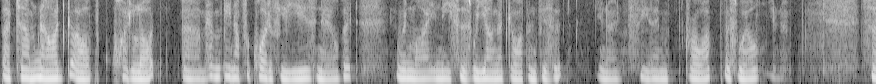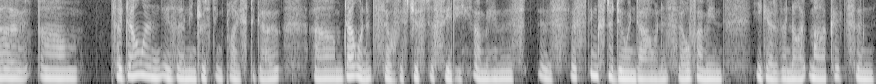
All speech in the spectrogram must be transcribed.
But um, no, I'd go up quite a lot. Um, haven't been up for quite a few years now, but when my nieces were young, I'd go up and visit you know, see them grow up as well, you know. So, um, so Darwin is an interesting place to go. Um, Darwin itself is just a city. I mean, there's, there's there's things to do in Darwin itself. I mean, you go to the night markets and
